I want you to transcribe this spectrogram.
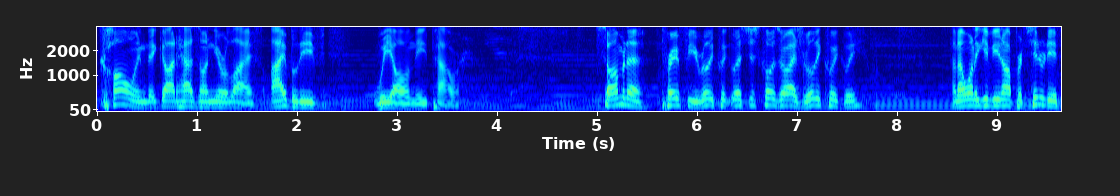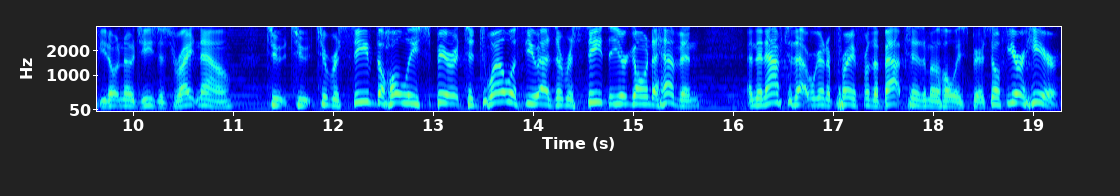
calling that God has on your life. I believe we all need power. So I'm going to pray for you really quick. Let's just close our eyes really quickly. And I want to give you an opportunity, if you don't know Jesus right now, to, to, to receive the Holy Spirit to dwell with you as a receipt that you're going to heaven. And then after that, we're going to pray for the baptism of the Holy Spirit. So if you're here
